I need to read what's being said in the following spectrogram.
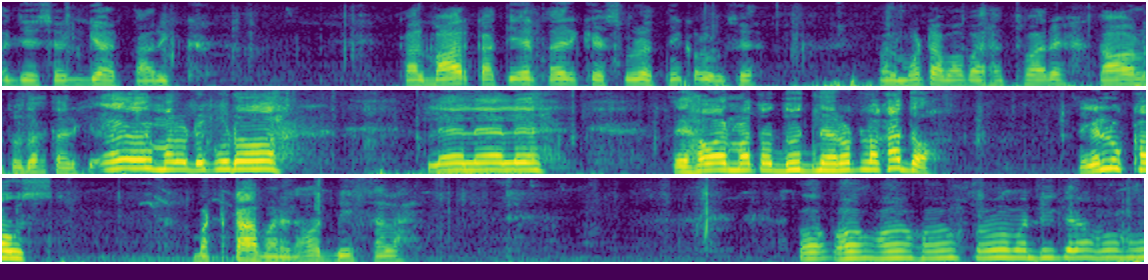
આજે છે અગિયાર તારીખ. કાલ બાર કા તેર તારીખે સુરત નીકળવું છે. મારા મોટા બાપા અથવારે જવાનું તો દસ તારીખે. એ, મારો ડગુડો. લે લે લે. એ સવારમાં તો દૂધ ને રોટલો ખાધો. કેટલું ખાવું બટકા ભરે જાઓ બે ચાલા ઓ હો હો હો ઓ દીકરા હો હો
